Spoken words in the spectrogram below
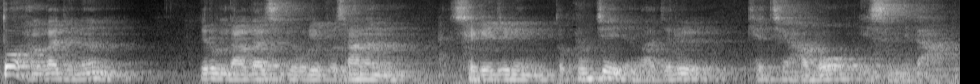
또 한 가지는 여러분 알다시피 우리 부산은 세계적인 또 국제 영화제를 개최하고 있습니다.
